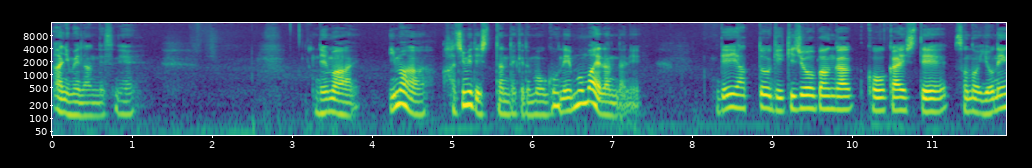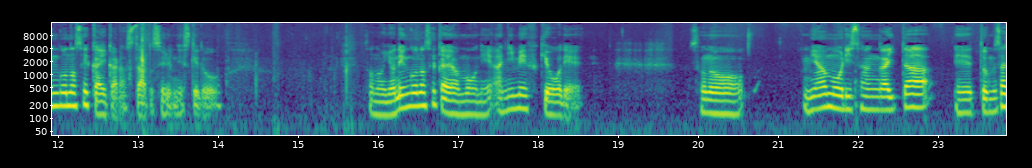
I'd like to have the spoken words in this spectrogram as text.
アニメなんですね。でまあ今初めて知ったんだけどもう5年も前なんだね。でやっと劇場版が公開してその4年後の世界からスタートするんですけどその4年後の世界はもうねアニメ不況でその宮森さんがいた、えーと、武蔵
